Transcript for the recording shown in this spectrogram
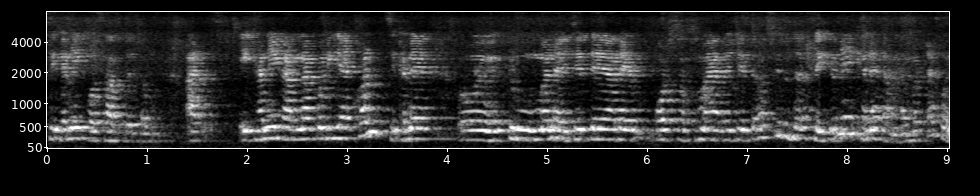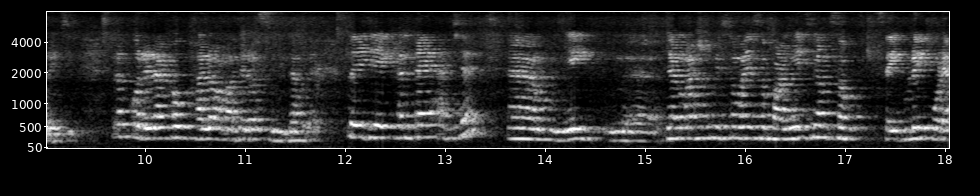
সেখানেই প্রসাদ পেতাম। আর এখানেই রান্না করি এখন, সেখানে একটু মানে যেতে আরে বর্ষার সময় আরে যেতে অসুবিধা, সেই জন্য এখানে রান্নাঘরটা করেছি। করে রাখাও ভালো আমাদেরও সুবিধা হবে। তো এই যে এখানটায় আছে এই জন্মাষ্টমীর সময় সব বানিয়েছিলাম, সব সেইগুলোই পড়ে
